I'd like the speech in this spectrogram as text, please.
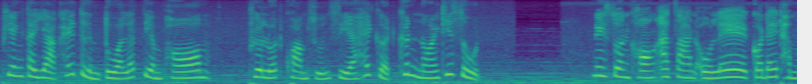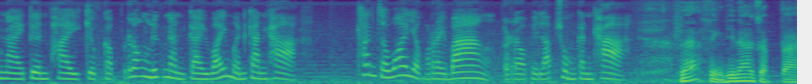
เพียงแต่อยากให้ตื่นตัวและเตรียมพร้อม เพื่อลดความสูญเสียให้เกิดขึ้นน้อยที่สุดในส่วนของอาจารย์โอเล่ก็ได้ทำนายเตือนภัยเกี่ยวกับร่องลึกนันไกไว้เหมือนกันค่ะ ท่านจะว่าอย่างไรบ้าง เราไปรับชมกันค่ะ และสิ่งที่น่าจับตา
